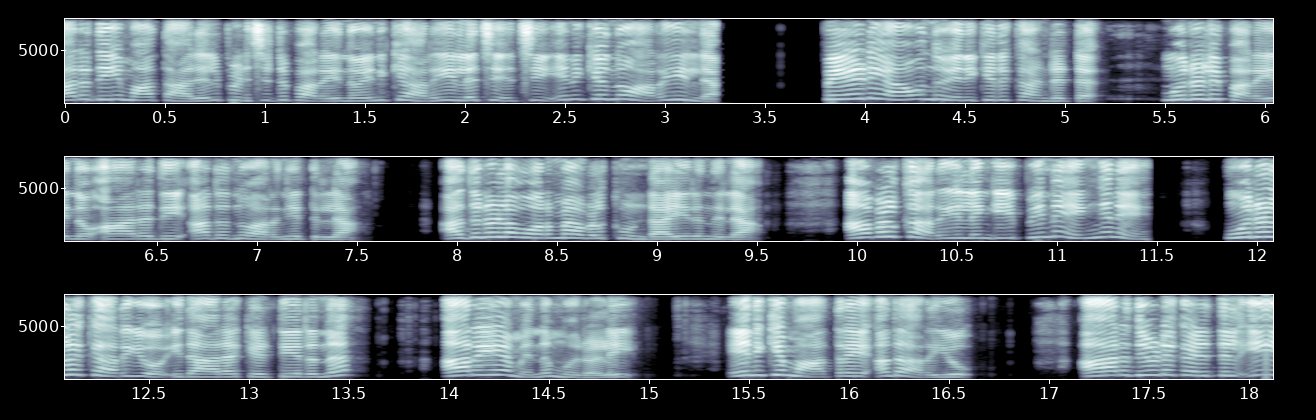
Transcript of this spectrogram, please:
ആരതിയും ആ താലിയിൽ പിടിച്ചിട്ട് പറയുന്നു എനിക്ക് അറിയില്ല ചേച്ചി എനിക്കൊന്നും അറിയില്ല. പേടിയാവുന്നു എനിക്കിത് കണ്ടിട്ട് മുരളി പറയുന്നു ആരതി അതൊന്നും അറിഞ്ഞിട്ടില്ല. അതിനുള്ള ഓർമ്മ അവൾക്ക് ഉണ്ടായിരുന്നില്ല. അവൾക്ക് അറിയില്ലെങ്കിൽ പിന്നെ എങ്ങനെ? മുരളിക്ക് അറിയോ ഇതാരാ കെട്ടിയിരുന്ന്? അറിയാമെന്ന് മുരളി. എനിക്ക് മാത്രമേ അത് അറിയൂ ആരതിയുടെ കഴുത്തിൽ ഈ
